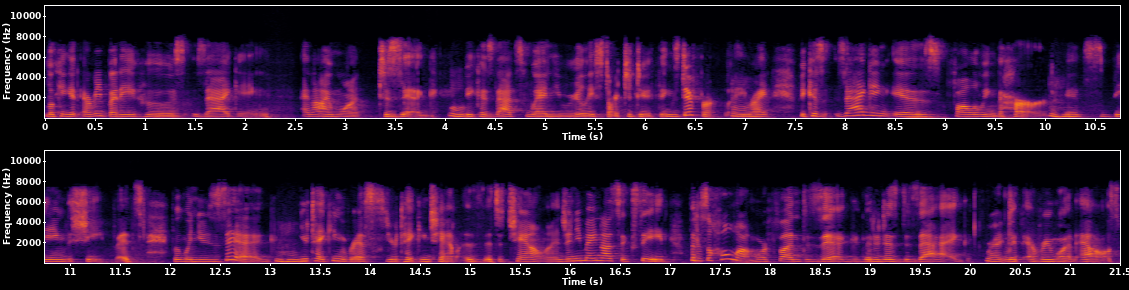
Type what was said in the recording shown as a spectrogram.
looking at everybody who's zagging. And I want to zig because that's when you really start to do things differently, right? Because zagging is following the herd. It's being the sheep. It's but when you zig, you're taking risks. You're taking challenge. It's, a challenge, and you may not succeed, but it's a whole lot more fun to zig than it is to zag Right. with everyone else.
